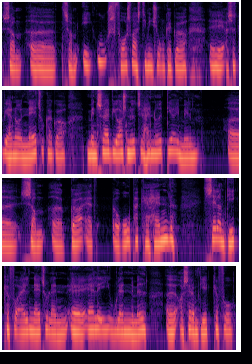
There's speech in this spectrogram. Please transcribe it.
som, øh, som EU's forsvarsdimension kan gøre, øh, og så skal vi have noget, NATO kan gøre, men så er vi også nødt til at have noget derimellem, øh, som øh, gør, at Europa kan handle, selvom de ikke kan få alle NATO-landene, øh, alle EU-landene med, øh, og selvom de ikke kan få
